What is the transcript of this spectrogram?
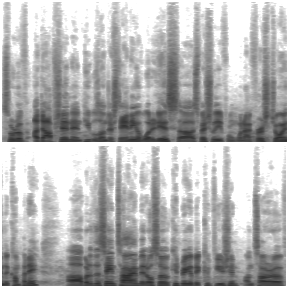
sort of adoption and people's understanding of what it is, uh, especially from when I first joined the company. Uh, but at the same time, it also can bring a bit confusion on sort of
